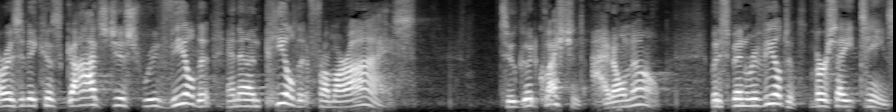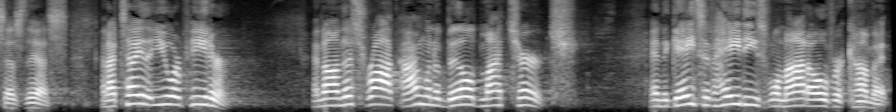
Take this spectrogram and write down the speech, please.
or is it because God's just revealed it and unpeeled it from our eyes? Two good questions. I don't know. But it's been revealed to. Verse 18 says this And I tell you that you are Peter, and on this rock I'm going to build my church, and the gates of Hades will not overcome it.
